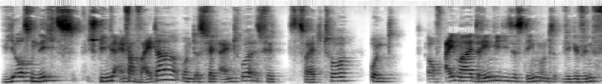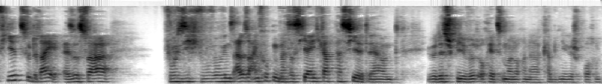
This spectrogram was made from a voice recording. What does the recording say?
wie aus dem Nichts spielen wir einfach weiter und es fällt ein Tor, es fällt das zweite Tor und auf einmal drehen wir dieses Ding und wir gewinnen 4 zu 3. Also es war, wo, sich, wo wir uns alle so angucken, was ist hier eigentlich gerade passiert. Ja, und über das Spiel wird auch jetzt immer noch in der Kabine gesprochen.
